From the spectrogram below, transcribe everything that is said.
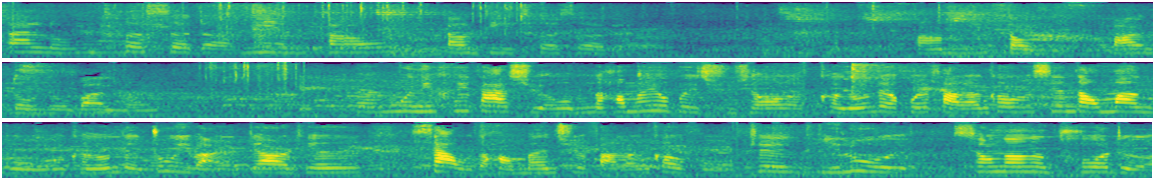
巴龙特色的面包，当地特色的巴豆，巴豆就万隆。哎，慕尼黑大雪，我们的航班又被取消了，可能得回法兰克福，先到曼谷，可能得住一晚上，第二天下午的航班去法兰克福。这一路相当的波折，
